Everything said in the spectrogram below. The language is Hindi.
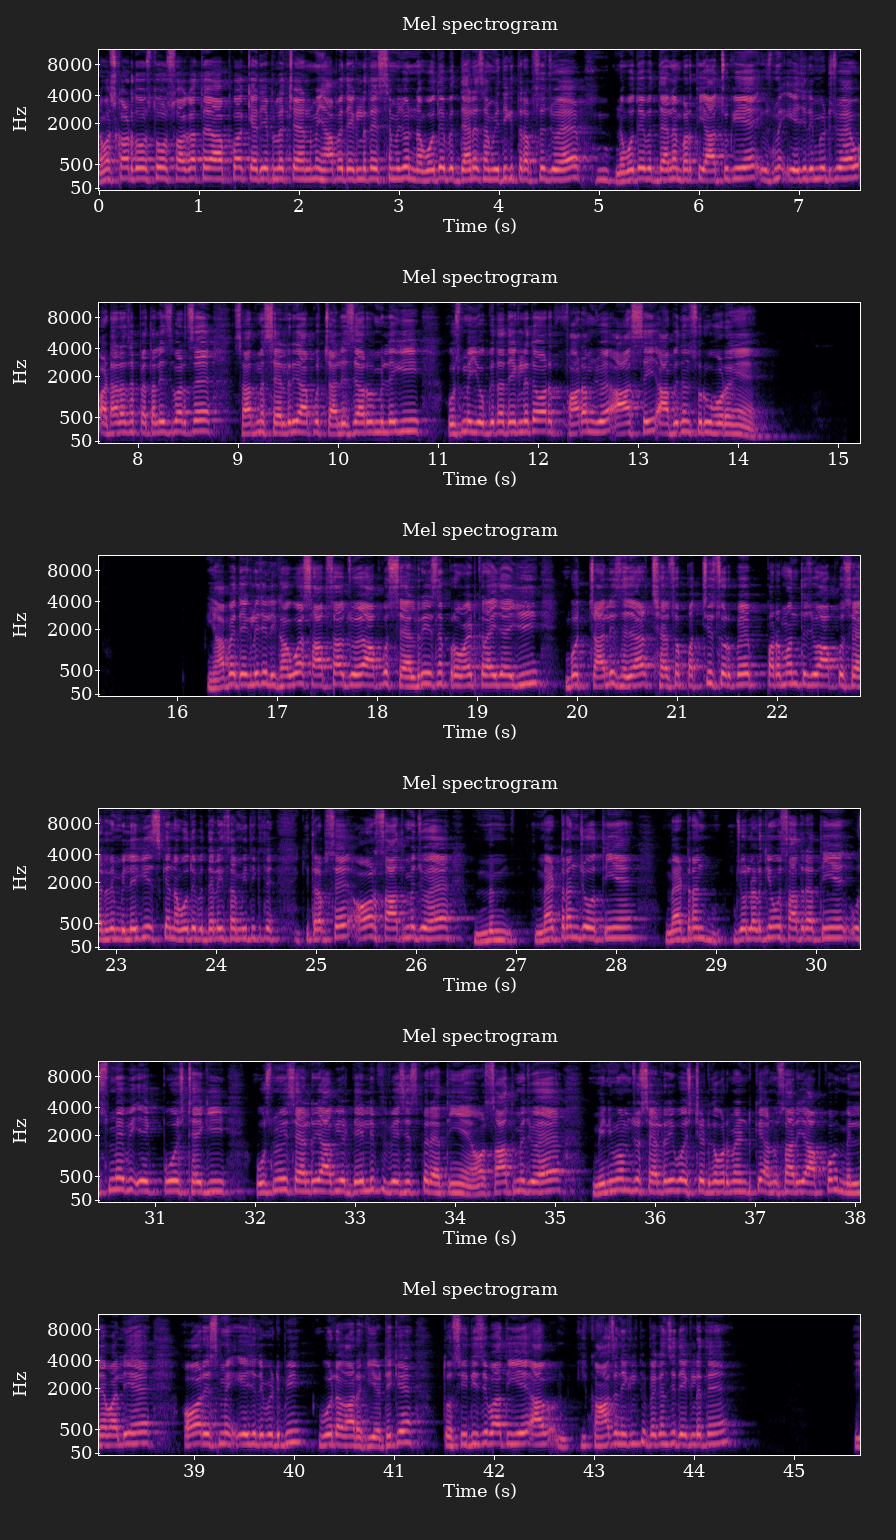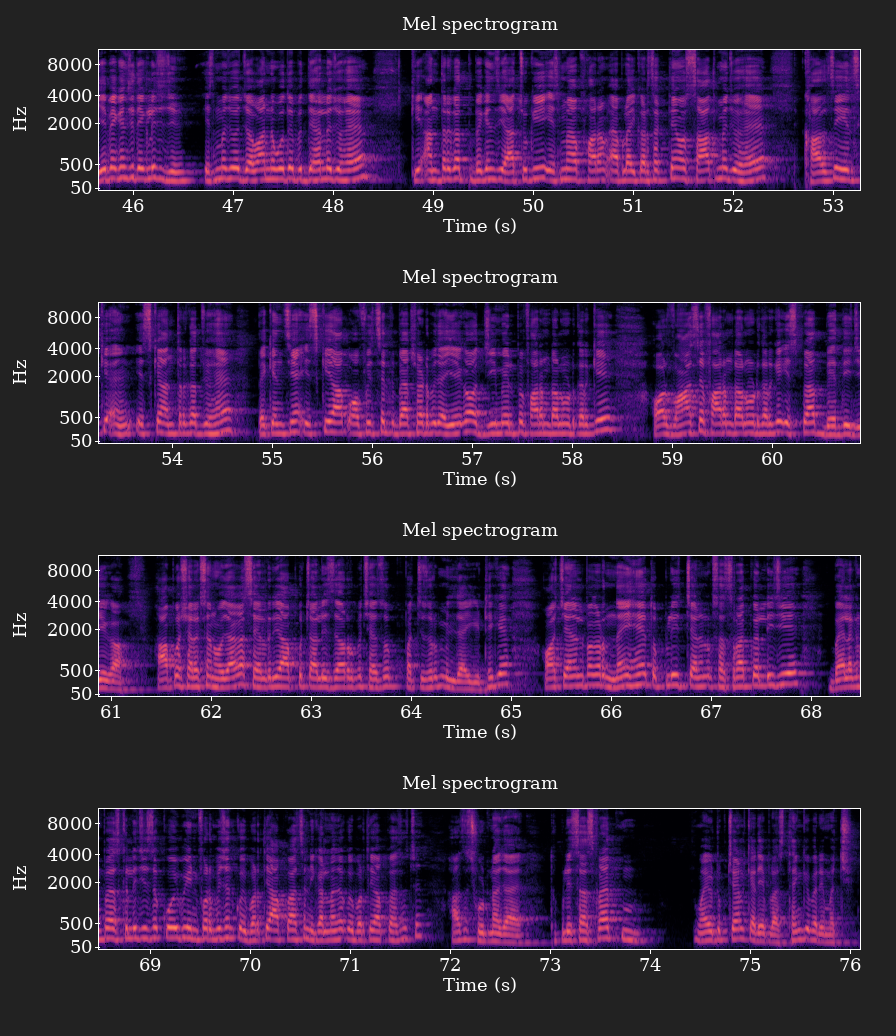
नमस्कार दोस्तों, स्वागत है आपका कैरियर प्लस चैनल में। यहाँ पे देख लेते हैं, इस समय जो नवोदय विद्यालय समिति की तरफ़ से जो है, नवोदय विद्यालय में भर्ती आ चुकी है। उसमें एज लिमिट जो है वो अठारह से पैंतालीस वर्ष है। साथ में सैलरी आपको चालीस हज़ार मिलेगी। उसमें योग्यता देख लेते हैं और फार्म जो है आज से ही आवेदन शुरू हो रहे हैं। यहाँ पे देख लीजिए लिखा हुआ साफ़ साफ़ जो है आपको सैलरी इसमें प्रोवाइड कराई जाएगी। वो चालीस हज़ार छः सौ पच्चीस रुपये पर मंथ जो आपको सैलरी मिलेगी इसके नवोदय विद्यालय समिति की तरफ़ से। और साथ में जो है मैट्रन जो होती हैं, मैट्रन जो लड़कियों के साथ रहती हैं, उसमें भी एक पोस्ट हैगी। उसमें भी सैलरी आप ये डेली बेसिस पे रहती हैं। और साथ में जो है मिनिमम जो सैलरी वो स्टेट गवर्नमेंट के अनुसार ही आपको मिलने वाली है। और इसमें एज लिमिट भी वो लगा रखी है, ठीक है? तो सीधी सी बात ये, आप कहाँ से निकली वैकेंसी देख लेते हैं। ये वैकेंसी देख लीजिए इसमें जो जवान नवोदय विद्यालय जो है कि अंतर्गत वैकेंसी आ चुकी है, इसमें आप फॉर्म अप्लाई कर सकते हैं और साथ में जो है खालसी हिल्स के इसके अंतर्गत जो है वैकेंसियाँ इसके आप ऑफिशियल वेबसाइट पर जाइएगा और जी मेल फार्म डाउनलोड करके और वहाँ से फार्म डाउनलोड करके इस पर आप भेज दीजिएगा। आपको सलेक्शन हो जाएगा सैलरी आपको चालीस हज़ार रुपये, छः सौ, पच्चीस रुपये मिल जाएगी, ठीक है? और चैनल पर अगर नए हैं तो प्लीज़ चैनल को सब्सक्राइब कर लीजिए बेल आइकन प्रेस कर लीजिए, जिससे कोई भी इन्फॉर्मेशन कोई भर्ती आपके हाथ से निकलना जाए, कोई भर्ती आपके हाथ से हाथ से छूट ना जाए। तो please subscribe my YouTube channel career plus. Thank you very much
